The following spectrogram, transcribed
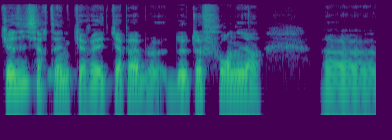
quasi certaine qu'elle va être capable de te fournir, euh,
